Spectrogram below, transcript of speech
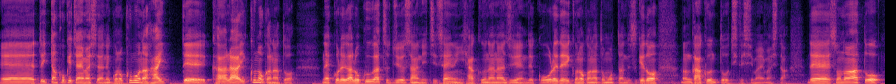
えー、っと、一旦こけちゃいましたよね。この雲の入ってから行くのかなと。ね、これが6月13日、1170円で、これでいくのかなと思ったんですけど、ガクンと落ちてしまいました。で、その後、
